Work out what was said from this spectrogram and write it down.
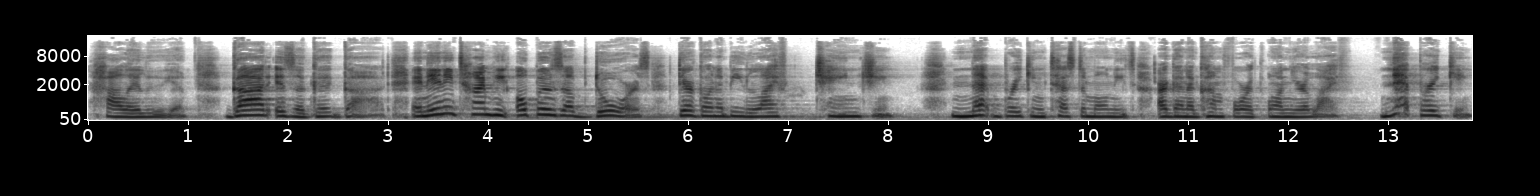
Hallelujah. God is a good God. And anytime He opens up doors, they're going to be life changing. Net breaking testimonies are going to come forth on your life net breaking.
